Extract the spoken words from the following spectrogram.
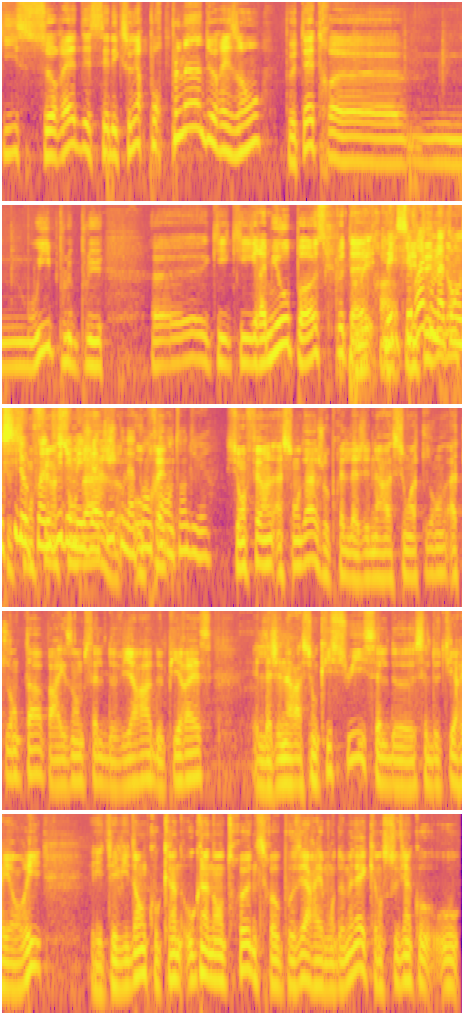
qui seraient des sélectionneurs pour plein de raisons. Peut-être, euh, mm, oui, plus plus. Euh, qui, qui irait mieux au poste, peut-être. Mais Il c'est est vrai qu'on attend aussi si le on point fait de un vue sondage Jacquet qu'on n'a pas auprès encore de- entendu. Si on fait un, un sondage auprès de la génération Atlan- Atlanta, par exemple celle de Vieira, de Pires, et de la génération qui suit, celle de, celle de Thierry Henry, il est évident qu'aucun aucun d'entre eux ne serait opposé à Raymond Domenech. Et on se souvient qu'au au,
